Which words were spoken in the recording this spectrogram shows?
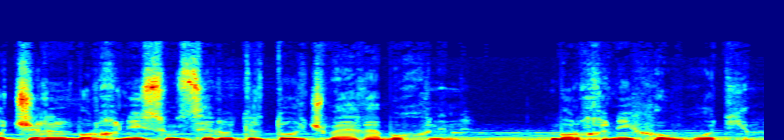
Учир нь бурхны сүнсээр удирдуулж байгаа бүхэн нь Бурхны хөвгүүд юм.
